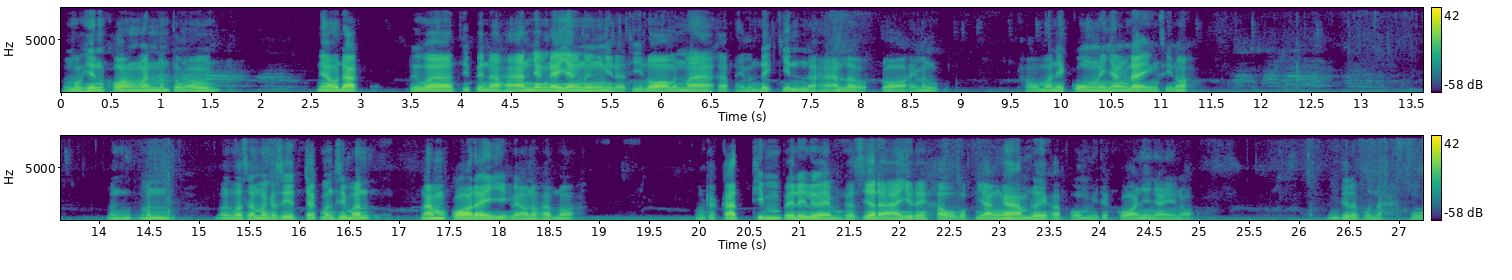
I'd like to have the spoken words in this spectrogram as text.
มันบ่เห็นข้องมัน มันต้องเอาแนวดัก หรือว่าสิเป็นอาหารอย่างใดอย่างหนึ่งนี่แหละที่ล่อมันมาครับ ให้มันได้กินอาหารเราล่อให้มัน เข้ามาในกรงในหยังใดอย่างสิเนาะมันมันมันว่าสันมันกสิจักมันสิมันนำกอใดอีกแล้วนะครับเนาะ มันก็กัดถิ่มไปเรื่อยๆ มันก็เสียดายอยู่ได้เขาบักยางงามเลยครับ ผมมีแต่กอใหญ่ๆเนาะถึงที่ละพุ่นนะโอ้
